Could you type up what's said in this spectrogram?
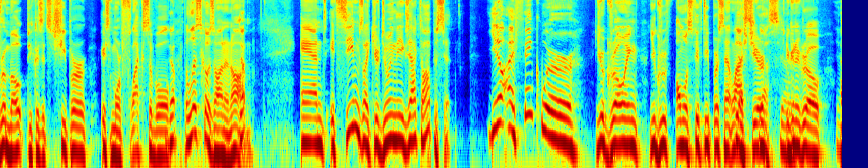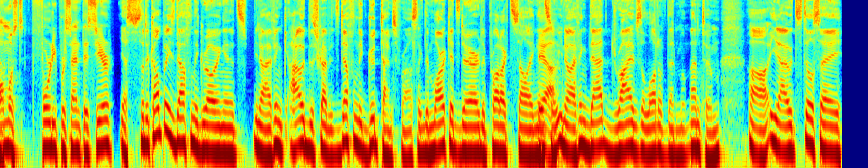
remote because it's cheaper, it's more flexible. Yep. The list goes on and on. Yep. And it seems like you're doing the exact opposite. you know, I think we're You're growing. You grew almost 50% last Yes, year. yes, yeah. You're going to grow almost 40% this year. Yes, so the company is definitely growing, and it's you know I think I would describe it, it's definitely good times for us. Like the market's there, the product's selling, and so you know I think that drives a lot of that momentum. Uh, you know, I would still say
